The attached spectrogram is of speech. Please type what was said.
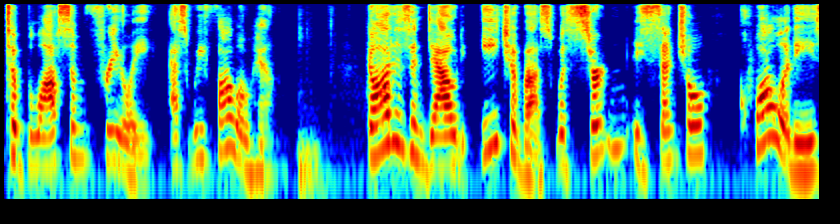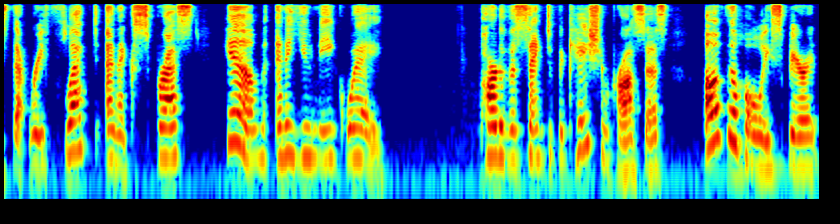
to blossom freely as we follow Him. God has endowed each of us with certain essential qualities that reflect and express Him in a unique way part of the sanctification process of the Holy Spirit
